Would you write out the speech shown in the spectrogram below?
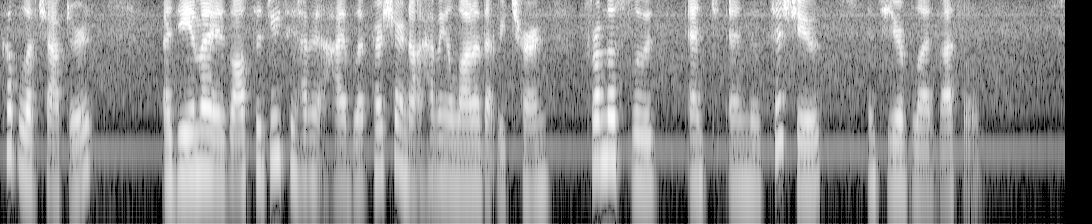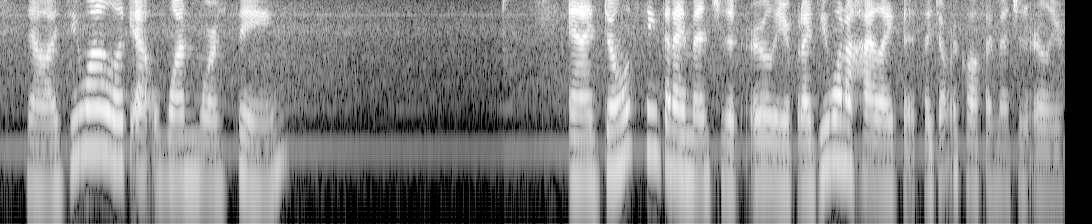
a couple of chapters. Edema is also due to having high blood pressure and not having a lot of that return from those fluids and, and those tissues into your blood vessels. Now, I do want to look at one more thing. And I don't think that I mentioned it earlier, but I do want to highlight this. I don't recall if I mentioned it earlier.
